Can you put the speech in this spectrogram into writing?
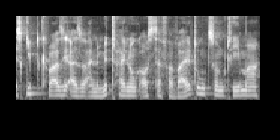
es gibt quasi also eine Mitteilung aus der Verwaltung zum Thema,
